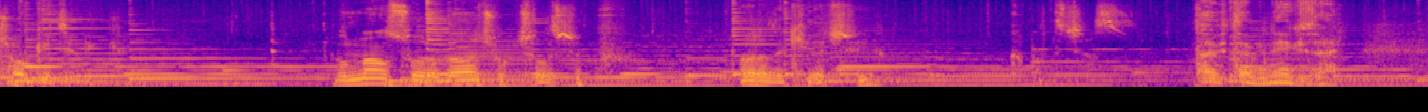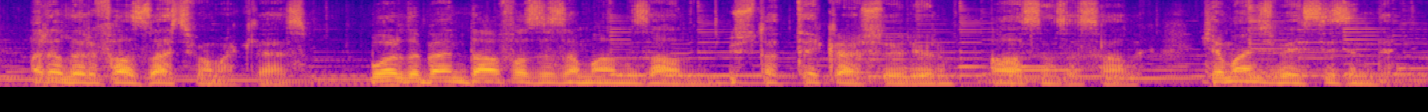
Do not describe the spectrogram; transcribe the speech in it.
Çok yetenekli. Bundan sonra daha çok çalışıp aradaki açıyı kapatacağız. Tabii tabii ne güzel. Araları fazla açmamak lazım. Bu arada ben daha fazla zamanınızı almayayım. Üstad tekrar söylüyorum. Ağzınıza sağlık. Kemancı Bey sizin de.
